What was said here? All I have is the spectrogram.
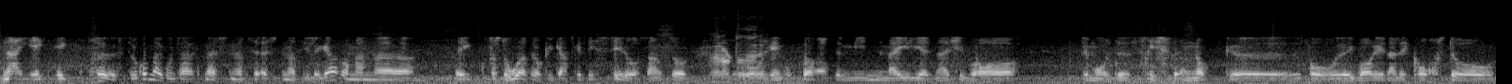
Nei, jeg, jeg prøvde å komme i kontakt med Espen, tidligere, men eh, jeg forsto at dere er ganske busy da. Sant? Så, Det er rart det og der. håper at min mail gjerne ikke var på en måte fristende nok. eh, for jeg var gjerne litt kort, og,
